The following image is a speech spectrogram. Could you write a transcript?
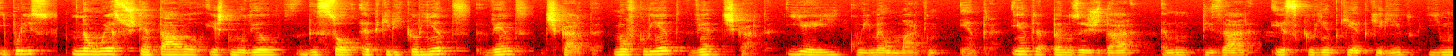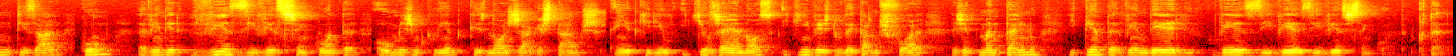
E por isso não é sustentável este modelo de só adquirir cliente, vende, descarta. Novo cliente, vende, descarta. E é aí que o email marketing entra. Entra para nos ajudar a monetizar esse cliente que é adquirido e monetizar como? A vender vezes e vezes sem conta ao mesmo cliente que nós já gastamos em adquiri-lo e que ele já é nosso e que em vez de o deitarmos fora, a gente mantém-no e tenta vender-lhe vezes e vezes e vezes sem conta. Portanto,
